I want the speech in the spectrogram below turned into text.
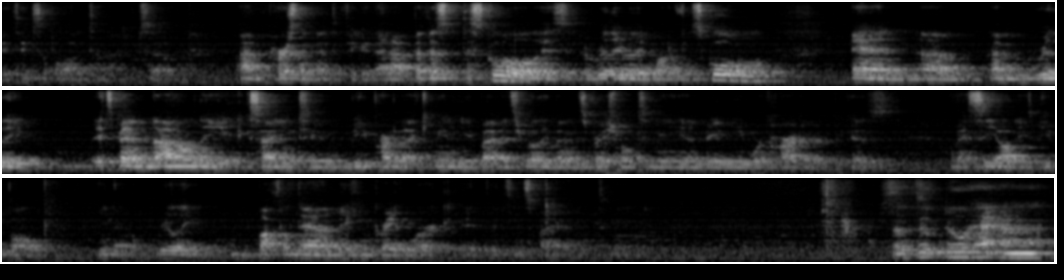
it takes up a lot of time. So I'm personally going to figure that out. But this, the school is a really really wonderful school, and um, I'm really. It's been not only exciting to be part of that community, but it's really been inspirational to me and made me work harder because when I see all these people, you know, really buckled down and making great work, it, it's inspiring to me. So do, do uh,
